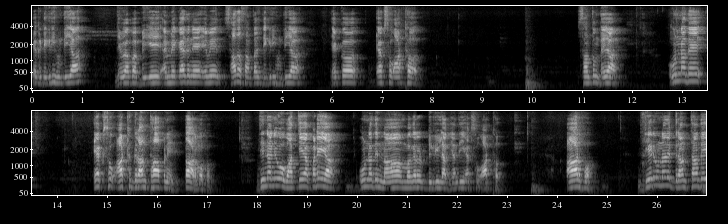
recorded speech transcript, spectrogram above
ਇੱਕ ਡਿਗਰੀ ਹੁੰਦੀ ਆ, ਜਿਵੇਂ ਆਪਾਂ ਬੀਏ ਐਮਏ ਕਹਿ ਦਿੰਦੇ ਆ ਐਵੇਂ ਸਾਦਾ ਸੰਤਾਂ ਦੀ ਡਿਗਰੀ ਹੁੰਦੀ ਆ, ਇੱਕ 108 ਸੰਤ ਹੁੰਦੇ ਆ। ਉਹਨਾਂ ਦੇ 108 ਗ੍ਰੰਥ ਆ ਆਪਣੇ ਧਾਰਮਿਕ, ਜਿਨ੍ਹਾਂ ਨੇ ਉਹ ਵਾਚੇ ਆ, ਪੜ੍ਹੇ ਆ, ਉਹਨਾਂ ਦੇ ਨਾਮ ਮਗਰ ਡਿਗਰੀ ਲੱਗ ਜਾਂਦੀ ਹੈ 108 ਆਰਫ ਜਿਹੜੇ ਉਹਨਾਂ ਦੇ ਗ੍ਰੰਥਾਂ ਦੇ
